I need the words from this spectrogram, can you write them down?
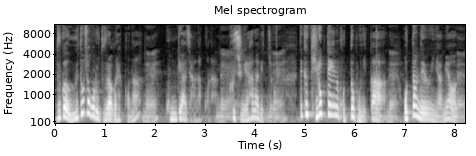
누가 의도적으로 누락을 했거나 네. 공개하지 않았거나 네. 그 중에 하나겠죠. 네. 근데 그 기록돼 있는 것도 보니까 네. 어떤 내용이냐면 네.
